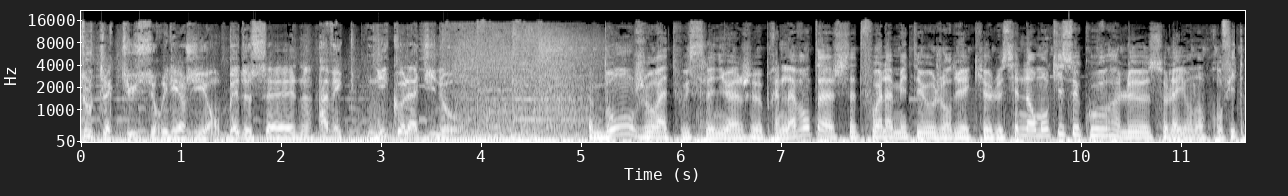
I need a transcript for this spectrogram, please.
toute l'actu sur Énergie en baie de Seine avec Nicolas Dino. Bonjour à tous, les nuages prennent l'avantage. Cette fois, la météo aujourd'hui avec le ciel normand qui se couvre. Le soleil, on en profite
